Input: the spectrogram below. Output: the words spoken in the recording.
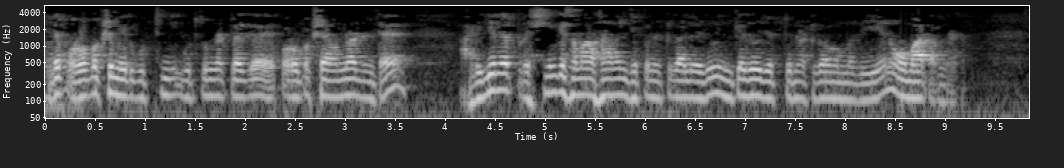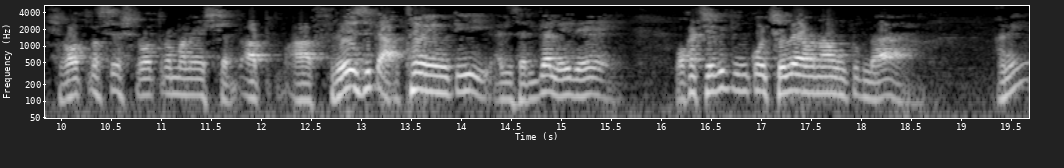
అంటే పూర్వపక్షం మీరు గుర్తు గుర్తున్నట్లయితే పూర్వపక్షం ఏమన్నాడంటే అడిగిన ప్రశ్నకి సమాధానం చెప్పినట్టుగా లేదు ఇంకేదో చెప్తున్నట్టుగా ఉన్నది అని ఓ మాట అన్నాడు. శ్రోత్రస్య శ్రోత్రం అనే శబ్ద ఆ- ఆ ఫ్రేజ్కి అర్థం ఏమిటి? అది సరిగ్గా లేదే. ఒక చెవికి ఇంకో చెవి ఏమైనా ఉంటుందా? అని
